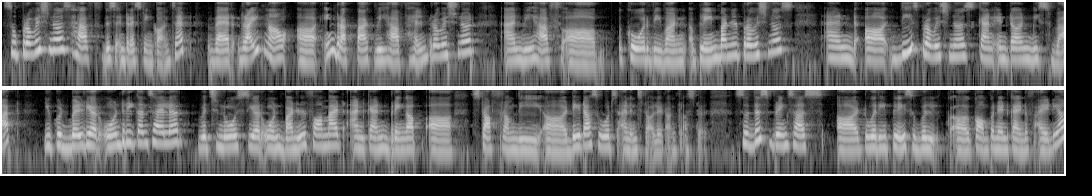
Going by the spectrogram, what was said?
So provisioners have this interesting concept where right now uh, in Rukpak we have Helm provisioner and we have uh, core v1 uh, plain bundle provisioners and uh, these provisioners can in turn be swapped. You could build your own reconciler which knows your own bundle format and can bring up stuff from the data source and install it on cluster. So this brings us to a replaceable component kind of idea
